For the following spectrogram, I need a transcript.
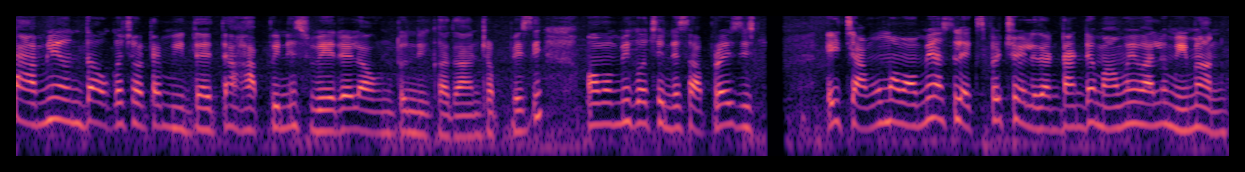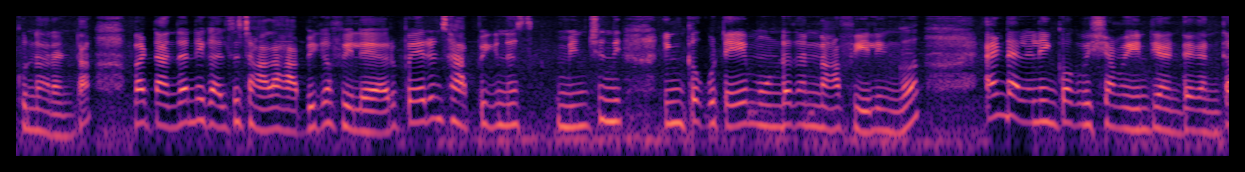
ఫ్యామిలీ అంతా ఒక చోట మీట్ అయితే హ్యాపీనెస్ వేరేలా ఉంటుంది కదా అని చెప్పేసి మా మమ్మీకి ఒక చిన్న సర్ప్రైజ్ ఇచ్చాము మా మమ్మీ అసలు ఎక్స్పెక్ట్ చేయలేదంట. అంటే మామయ్య వాళ్ళు మేమే అనుకున్నారంట. బట్ అందరినీ కలిసి చాలా హ్యాపీగా ఫీల్ అయ్యారు. పేరెంట్స్ హ్యాపీనెస్ మించింది ఇంకొకటి ఏం ఉండదని నా ఫీలింగ్. అండ్ అలానే ఇంకొక విషయం ఏంటి అంటే కనుక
